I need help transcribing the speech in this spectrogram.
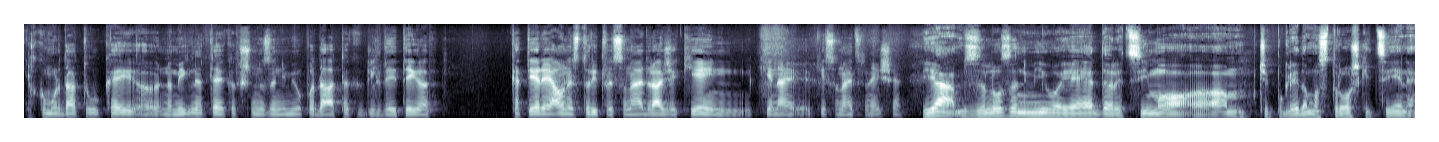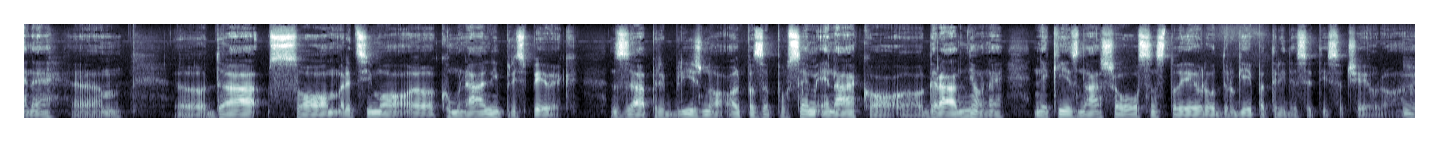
Lahko morda tu kaj uh, namignete, kakšen zanimiv podatek glede tega, katere javne storitve so najdražje, kje in kje, naj, kje so najcenejše? Ja, zelo zanimivo je, da recimo, um, če pogledamo stroški cene, ne, um, da so recimo eh, komunalni prispevek za približno ali pa za povsem enako eh, gradnjo ne, nekje znašal 800 evrov, druge pa 30 tisoč evrov. Uh mhm.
